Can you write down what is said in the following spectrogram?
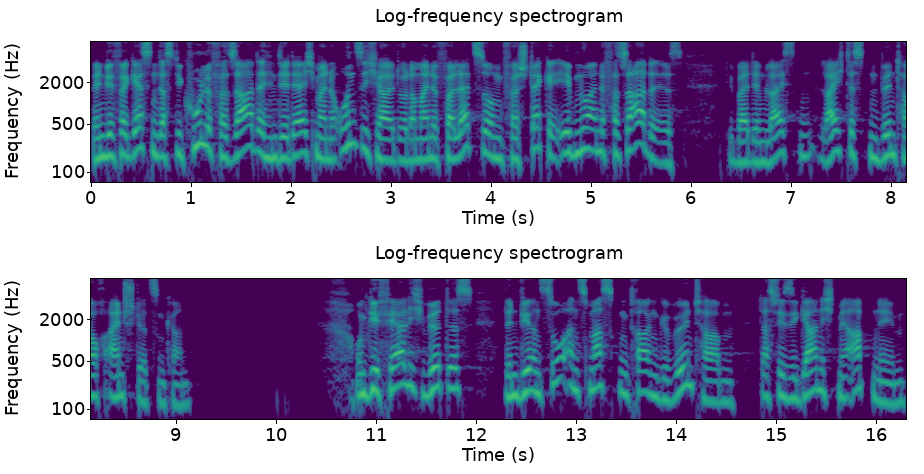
Wenn wir vergessen, dass die coole Fassade, hinter der ich meine Unsicherheit oder meine Verletzungen verstecke, eben nur eine Fassade ist, die bei dem leichtesten Windhauch einstürzen kann. Und gefährlich wird es, wenn wir uns so ans Maskentragen gewöhnt haben, dass wir sie gar nicht mehr abnehmen.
